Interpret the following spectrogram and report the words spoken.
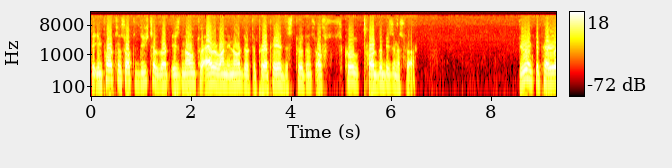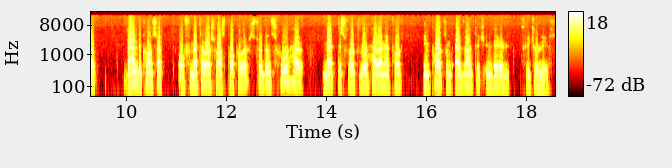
the importance of the digital world is known to everyone in order to prepare the students of school for the business world. During the period, then the concept of metaverse was popular, students who have met this world will have an important advantage in their future lives.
